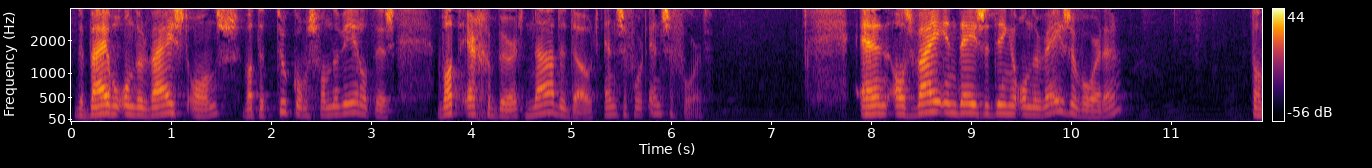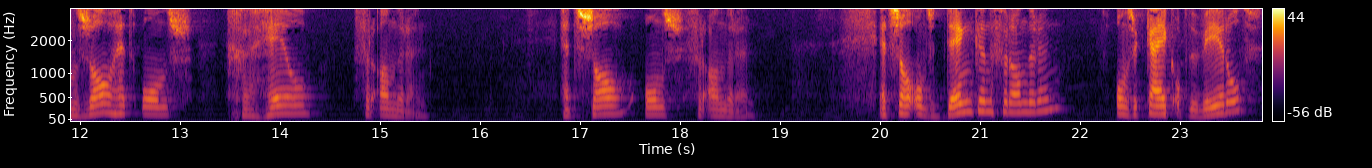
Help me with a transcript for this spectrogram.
De Bijbel onderwijst ons wat de toekomst van de wereld is, wat er gebeurt na de dood, enzovoort, enzovoort. En als wij in deze dingen onderwezen worden, dan zal het ons geheel veranderen. Het zal ons veranderen. Het zal ons denken veranderen, onze kijk op de wereld,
